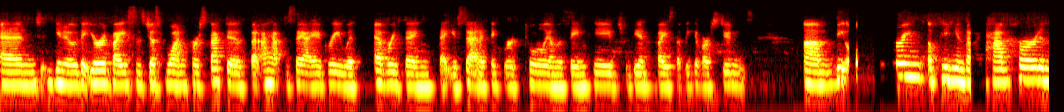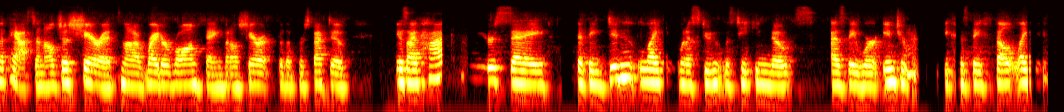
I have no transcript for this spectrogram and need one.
and you know that your advice is just one perspective, but I have to say I agree with everything that you said. I think we're totally on the same page with the advice that we give our students. Um, the differing opinion that I have heard in the past, and I'll just share it, it's not a right or wrong thing, but I'll share it for the perspective, is I've had employers say that they didn't like it when a student was taking notes as they were interviewed because they felt like it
